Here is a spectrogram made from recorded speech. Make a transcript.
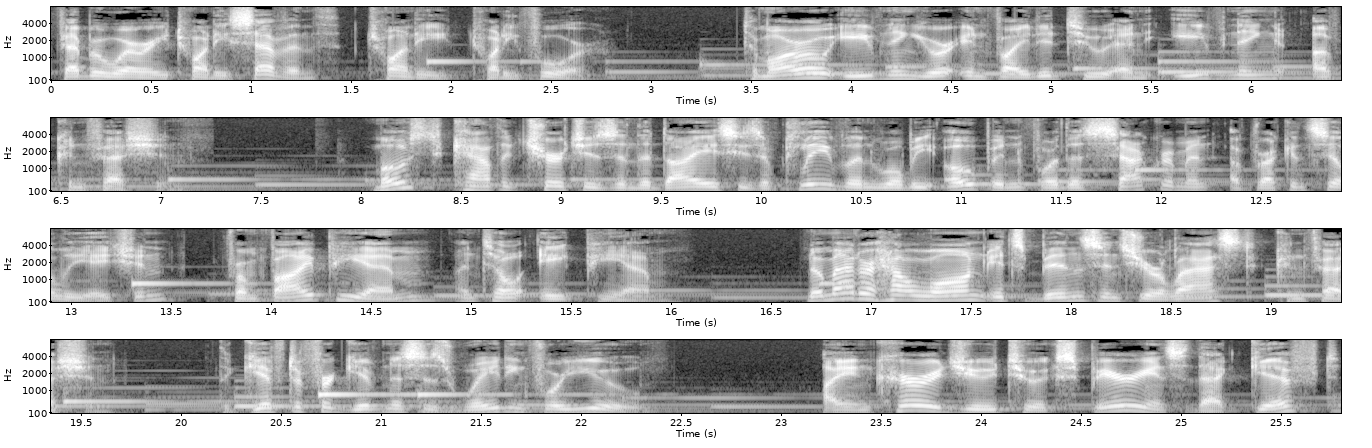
February 27th, 2024. Tomorrow evening, you're invited to an evening of confession. Most Catholic churches in the Diocese of Cleveland will be open for the Sacrament of Reconciliation from 5 p.m. until 8 p.m. No matter how long it's been since your last confession, the gift of forgiveness is waiting for you. I encourage you to experience that gift,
